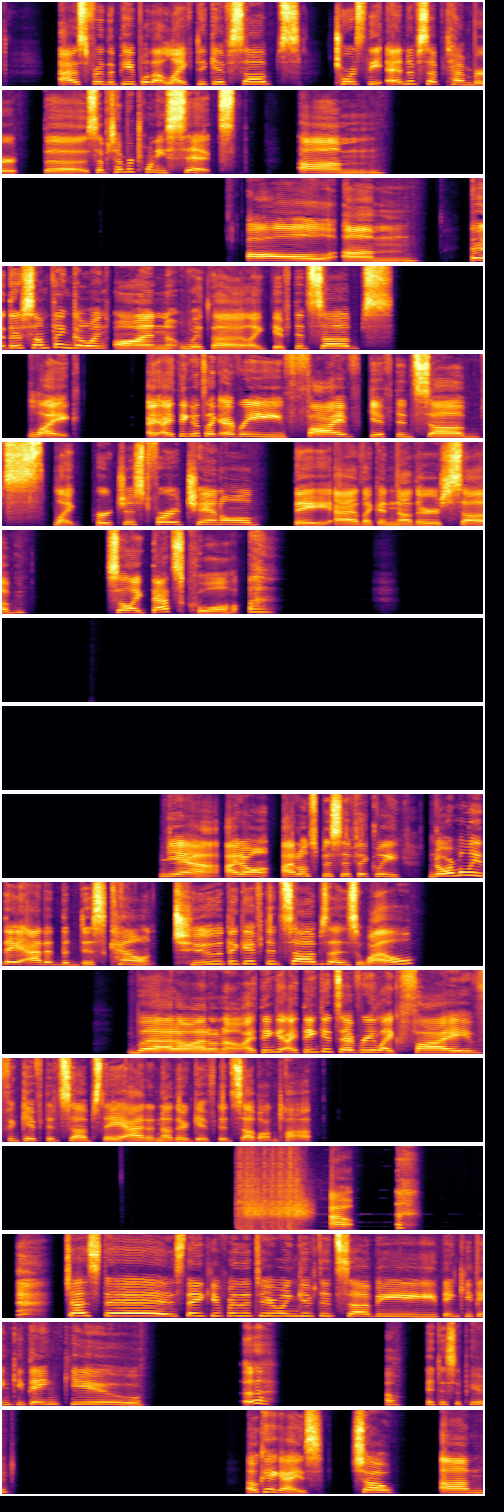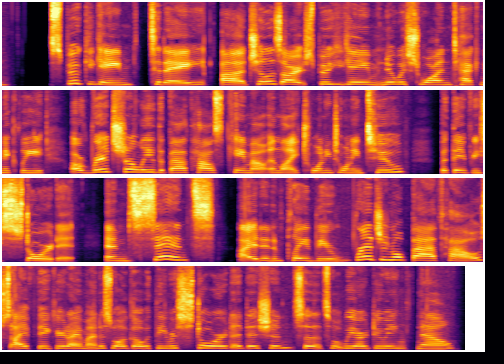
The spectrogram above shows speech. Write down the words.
As for the people that like to give subs, towards the end of September, the September 26th, um, all, um, there, there's something going on with, uh, like gifted subs. Like, I, I think it's like every five gifted subs like purchased for a channel, they add like another sub. So like that's cool. yeah, I don't I don't specifically normally they added the discount to the gifted subs as well. But I don't, I don't know. I think I think it's every like five gifted subs they add another gifted sub on top. Ow. Justice! Thank you for the tier 1 gifted subby. Thank you, thank you, thank you. Ugh. Oh, it disappeared. Okay, guys. So, um, spooky game today. Uh, Chilla's Art spooky game, newest one technically. Originally, the bathhouse came out in like 2022, but they restored it. And since I didn't play the original bathhouse, I figured I might as well go with the restored edition. So that's what we are doing now.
